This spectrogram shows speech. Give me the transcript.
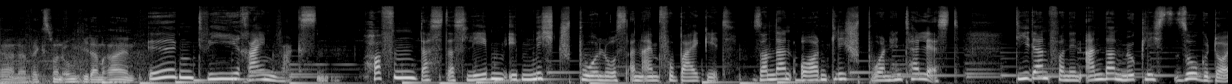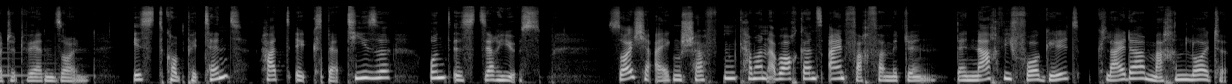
ja, da wächst man irgendwie dann rein. Irgendwie reinwachsen. Hoffen, dass das Leben eben nicht spurlos an einem vorbeigeht, sondern ordentlich Spuren hinterlässt, die dann von den anderen möglichst so gedeutet werden sollen ist kompetent, hat Expertise und ist seriös. Solche Eigenschaften kann man aber auch ganz einfach vermitteln, denn nach wie vor gilt, Kleider machen Leute.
